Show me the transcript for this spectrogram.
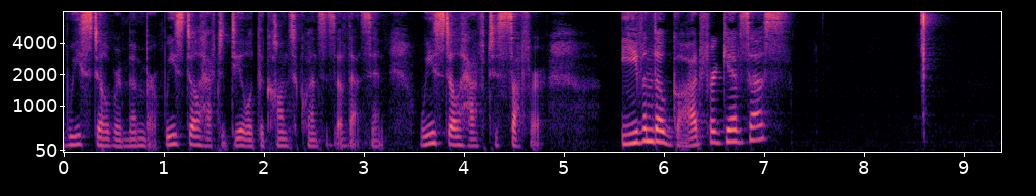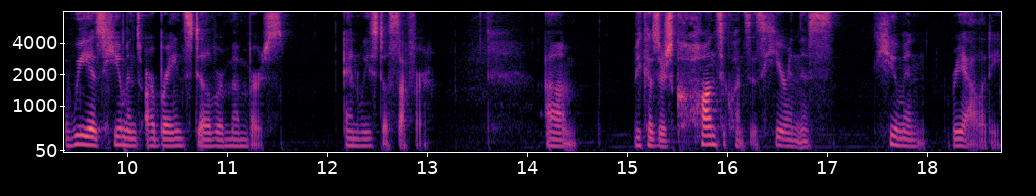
we still remember. We still have to deal with the consequences of that sin. We still have to suffer. Even though God forgives us, we as humans, our brain still remembers and we still suffer. Um, because there's consequences here in this human reality,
